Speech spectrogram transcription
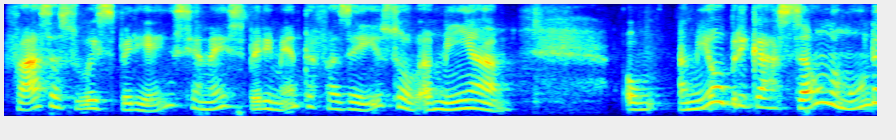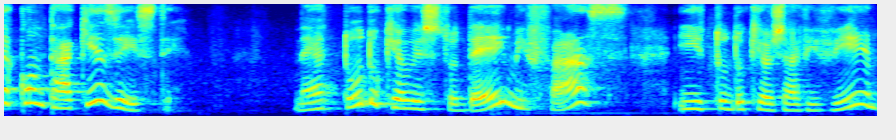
faça a sua experiência, né? Experimenta fazer isso. A minha a minha obrigação no mundo é contar que existe, né? Tudo que eu estudei me faz e tudo que eu já vivi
